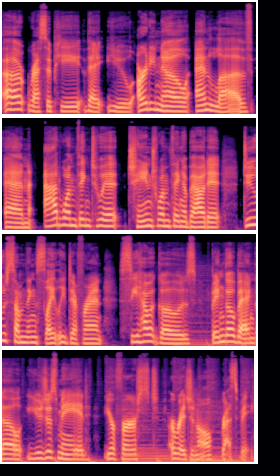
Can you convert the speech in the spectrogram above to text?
a recipe that you already know and love and add one thing to it, change one thing about it, do something slightly different, see how it goes. Bingo, bango, you just made your first original recipe.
